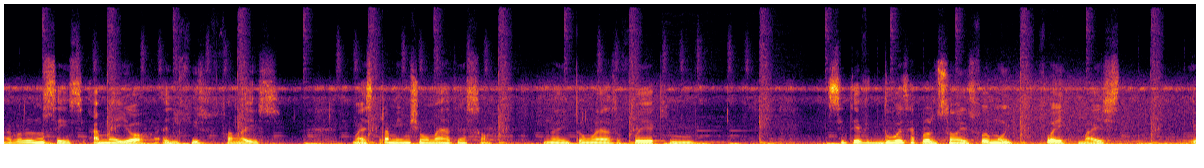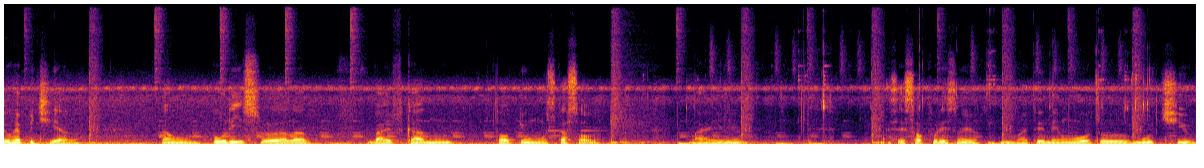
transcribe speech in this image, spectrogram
agora eu não sei se a melhor é difícil falar isso, mas para mim me chamou mais atenção, né? Então essa foi a que se teve duas reproduções foi muito, foi, mas eu repeti ela. Então por isso ela vai ficar no top 1 música solo, mas vai ser só por isso mesmo, não vai ter nenhum outro motivo.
